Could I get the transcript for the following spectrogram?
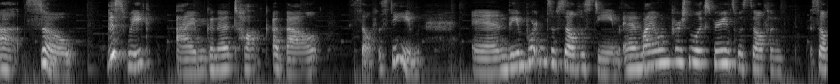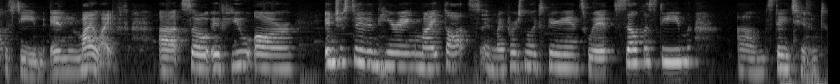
Uh, so this week I'm gonna talk about self-esteem and the importance of self-esteem and my own personal experience with self and self-esteem in my life. Uh, so if you are interested in hearing my thoughts and my personal experience with self-esteem, um, stay tuned.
